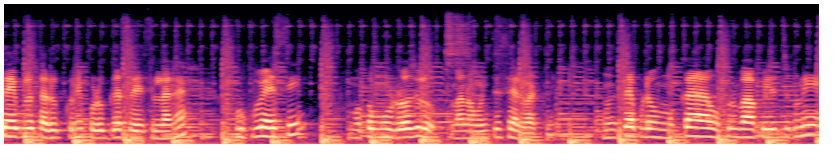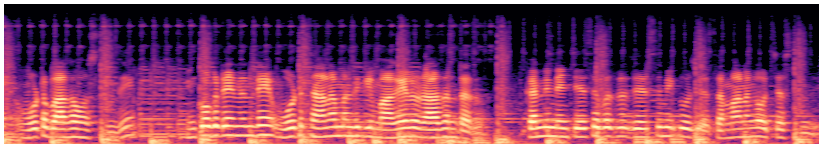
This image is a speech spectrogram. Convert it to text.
టైప్లో తరుక్కుని పొడుగ్గా స్లైస్లాగా ఉప్పు వేసి ఒక మూడు రోజులు మనం ఉంచేసేయాలి వాటిని. ఉంచితే అప్పుడు ముక్క ఉప్పును బాగా పీల్చుకుని ఊట బాగా వస్తుంది. ఇంకొకటి ఏంటంటే ఊట చాలామందికి మాగాయలు రాదంటారు. కానీ నేను చేసే పద్ధతి చేస్తే మీకు సమానంగా వచ్చేస్తుంది.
